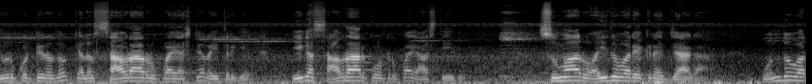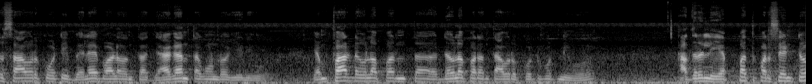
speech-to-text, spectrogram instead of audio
ಇವರು ಕೊಟ್ಟಿರೋದು ಕೆಲವು ಸಾವಿರಾರು ರೂಪಾಯಿ ಅಷ್ಟೇ ರೈತರಿಗೆ. ಈಗ ಸಾವಿರಾರು ಕೋಟಿ ರೂಪಾಯಿ ಆಸ್ತಿ ಇದು. ಸುಮಾರು ಐದೂವರೆ ಎಕರೆ ಜಾಗ, ಒಂದೂವರೆ ಸಾವಿರ ಕೋಟಿ ಬೆಲೆ ಬಾಳುವಂಥ ಜಾಗನ ತಗೊಂಡೋಗಿ ನೀವು ಎಂಫಾರ್ ಡೆವಲಪರ್ ಅಂತ ಡೆವಲಪರ್ ಅಂತ ಅವರು ಕೊಟ್ಬಿಟ್ಟು ನೀವು, ಅದರಲ್ಲಿ ಎಪ್ಪತ್ತು ಪರ್ಸೆಂಟು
